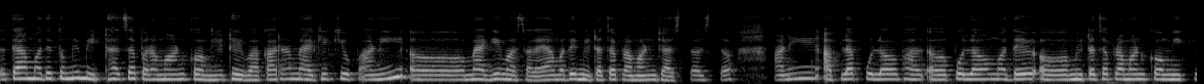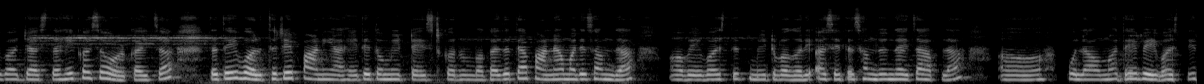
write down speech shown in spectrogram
तर त्यामध्ये तुम्ही मिठाचं प्रमाण कमी ठेवा. कारण मॅगी क्यूब आणि मॅगी मसाला यामध्ये मिठाचं प्रमाण जास्त असतं. आणि आपल्या पुलाव भा पुलावमध्ये मिठाचं प्रमाण कमी किंवा जास्त हे कसं ओळखायचं? तर ते वरचं जे पाणी आहे ते तुम्ही टेस्ट करून बघायचं त्या पाण्यामध्ये समजा व्यवस्थित मीठ वगैरे असे तर समजून जायचं आपला पुलावमध्ये व्यवस्थित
